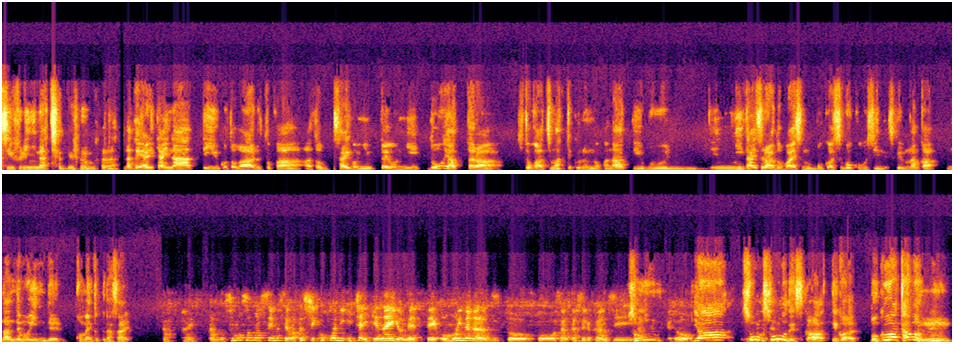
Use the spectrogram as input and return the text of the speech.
しい振りになっちゃってるのかな。なんかやりたいなっていうことがあるとか、あと、最後に言ったように、どうやったら人が集まってくるのかなっていう部分に対するアドバイスも僕はすごく欲しいんですけど、なんか、何でもいいんで、コメントください。あはい、あのそもそもすいません、私、ここにいちゃいけないよねって思いながらずっとこう参加してる感じなんですけど。い、やー、そう、そうですか。っていうか、僕は多分、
